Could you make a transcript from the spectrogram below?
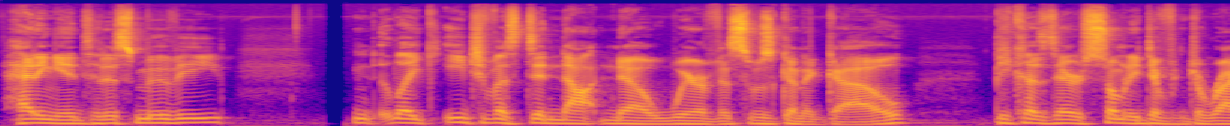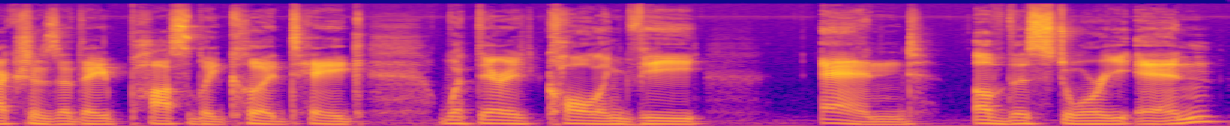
heading into this movie, like each of us did not know where this was going to go because there's so many different directions that they possibly could take what they're calling the end of the story in.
